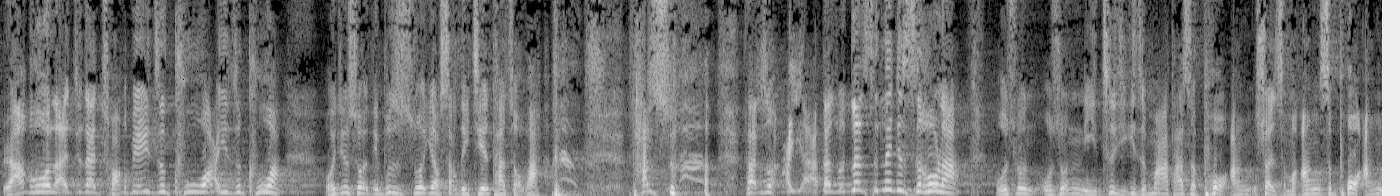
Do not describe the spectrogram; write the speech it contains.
然后呢，就在床边一直哭啊，一直哭啊。我就说，你不是说要上帝接他走吗？她说，她说，哎呀，她说那是那个时候了。我说，我说你自己一直骂他是破昂，算什么昂？是破昂。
